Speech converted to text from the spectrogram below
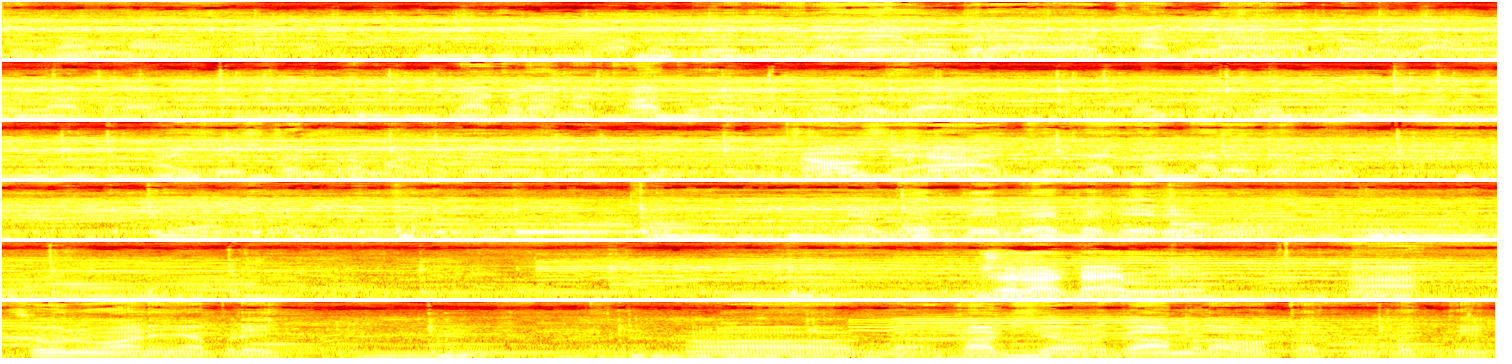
તે જાનમાં આવું કરતા. પછી જે રજાઈ ઉઘરા આવે ખાટલા આપણે ઓલા હોય લાકડાના. લાકડાના ખાટલા એના પર અને જગ્યા ગોઠવી આ સિસ્ટમ પ્રમાણે કર્યું છે. આખી બેઠક કરી છે ને બધી બેઠક એ રીતની. જૂના ટાઈમની હા જૂનવાણી આપણી. કાઠિયાવાડ ગામડા વખતની બધી.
